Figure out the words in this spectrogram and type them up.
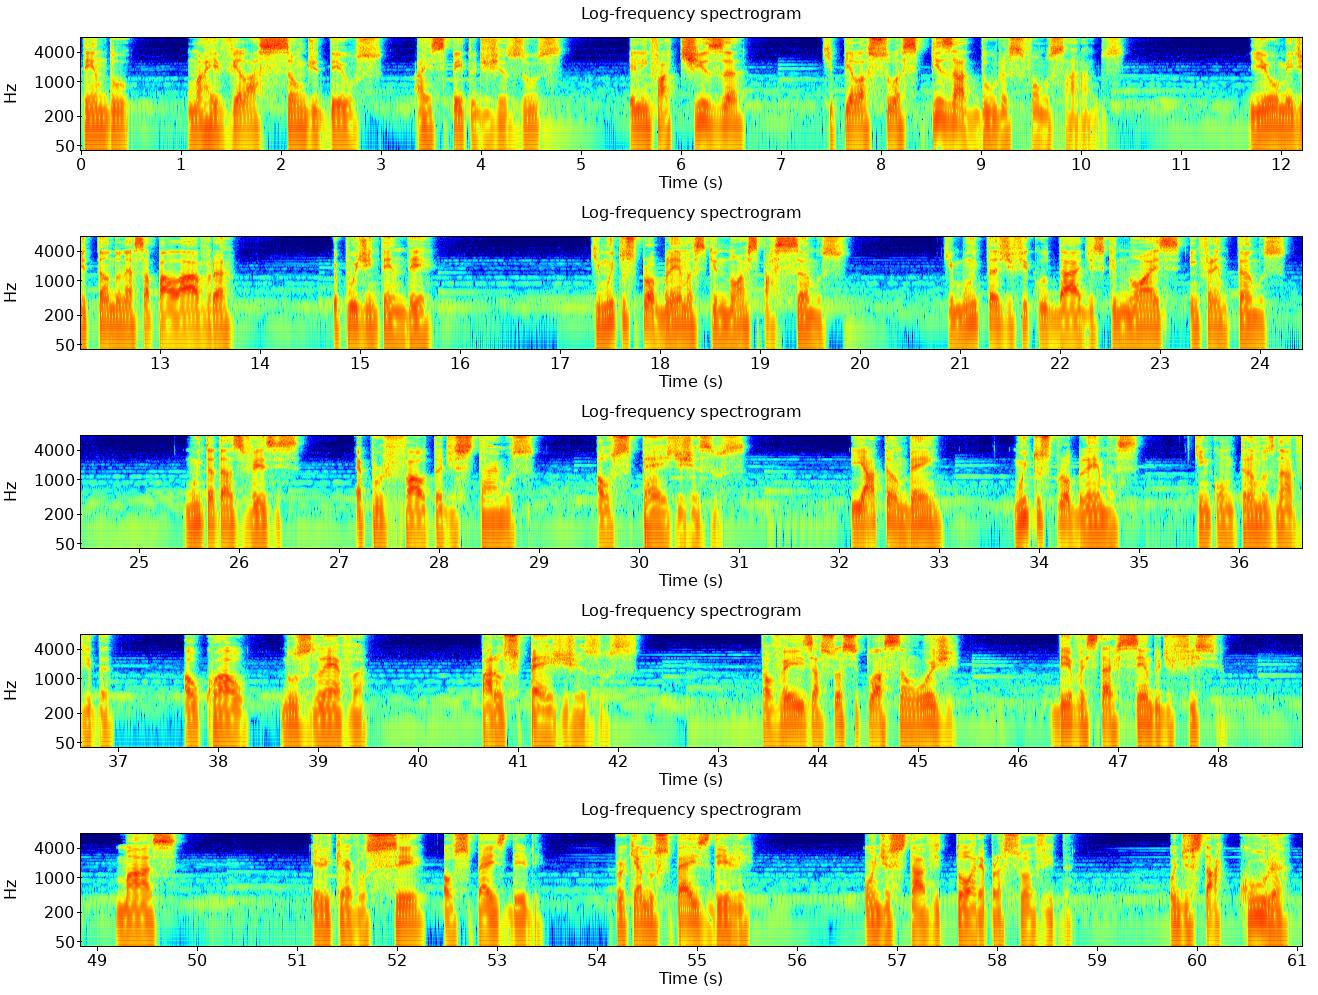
tendo uma revelação de Deus a respeito de Jesus, ele enfatiza que pelas suas pisaduras fomos sarados. E eu, meditando nessa palavra, eu pude entender que muitos problemas que nós passamos, que muitas dificuldades que nós enfrentamos, muitas das vezes é por falta de estarmos aos pés de Jesus. E há também muitos problemas que encontramos na vida, ao qual nos leva para os pés de Jesus. Talvez a sua situação hoje deva estar sendo difícil, mas Ele quer você aos pés dele, porque é nos pés dele onde está a vitória para a sua vida, onde está a cura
